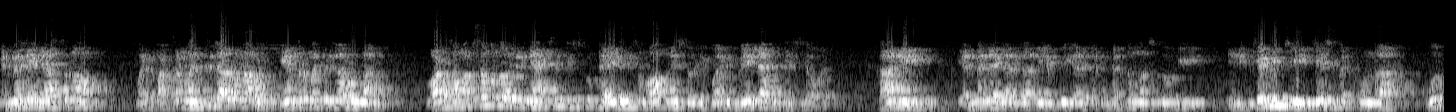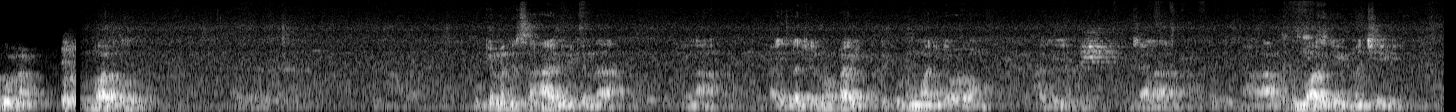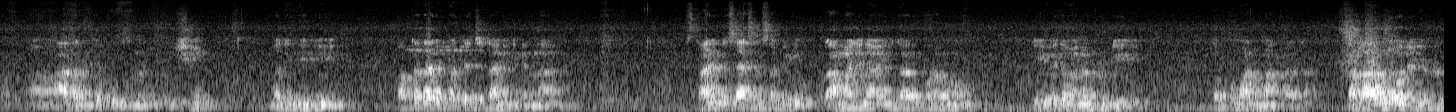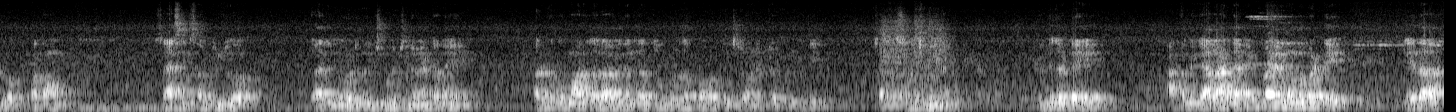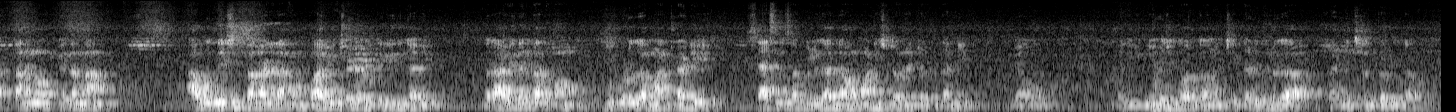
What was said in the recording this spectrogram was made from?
ఎమ్మెల్యే చేస్తున్నాం. మరి పక్కన మంత్రి గారు ఉన్నారు కేంద్ర మంత్రి గారు ఉన్నారు. వాళ్ళ సమక్షంలో నేను యాక్షన్ తీసుకుంటే ఐదు నిమిషం లోపలేసేవాడి వాడి బెయిల్ లేకుండా చేసేవాడు కానీ ఎమ్మెల్యే గారు కానీ ఎంపీ గారు కానీ పెద్ద మనసుతోటి నేను క్షమించి కేసు పెట్టకుండా ఊరుకున్నాను కుటుంబాలకు ముఖ్యమంత్రి సహాయ నిధి కింద నిన్న ఐదు లక్షల రూపాయలు ప్రతి కుటుంబానికి ఇవ్వడం మరి చాలా ఆ, కుటుంబాలకి మంచి ఆదరణతో కూడుకున్నటువంటి విషయం. మరి దీన్ని పక్కదారి పట్టించడానికి నిన్న స్థానిక శాసనసభ్యులు రామాంజీ నాయుడు గారు కూడాను ఏ విధమైనటువంటి తప్పు మాట మాట్లాడాల. దళారులు అనేటటువంటి ఒక పదం శాసనసభ్యులు గారి నోటి నుంచి వచ్చిన వెంటనే అరుణ్ కుమార్ గారు ఆ విధంగా దూకుడుగా ప్రవర్తించడం అనేటటువంటిది చాలా శోచనీయం. ఎందుకంటే అతనికి అలాంటి అభిప్రాయం ఉండబట్టే లేదా తనను ఏదన్నా ఆ ఉద్దేశం తనని అతను భావించడం తెలియదు కానీ మరి ఆ విధంగా అతను దూకుడుగా మాట్లాడి శాసనసభ్యులు గారిని అవమానించడం అనేటువంటి దాన్ని మేము మరి నియోజకవర్గం నుంచి దళితులుగా ఖండించడం జరుగుతూ ఉంది.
